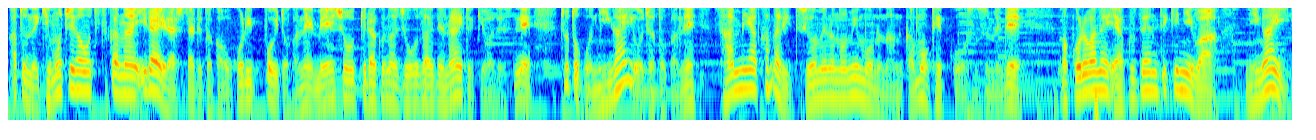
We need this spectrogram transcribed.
あとね、気持ちが落ち着かない、イライラしたりとか、怒りっぽいとかね、名称気楽な状態でないときはですね、ちょっとこう苦いお茶とかね、酸味がかなり強めの飲み物なんかも結構おすすめで、まあ、これはね、薬膳的には苦い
